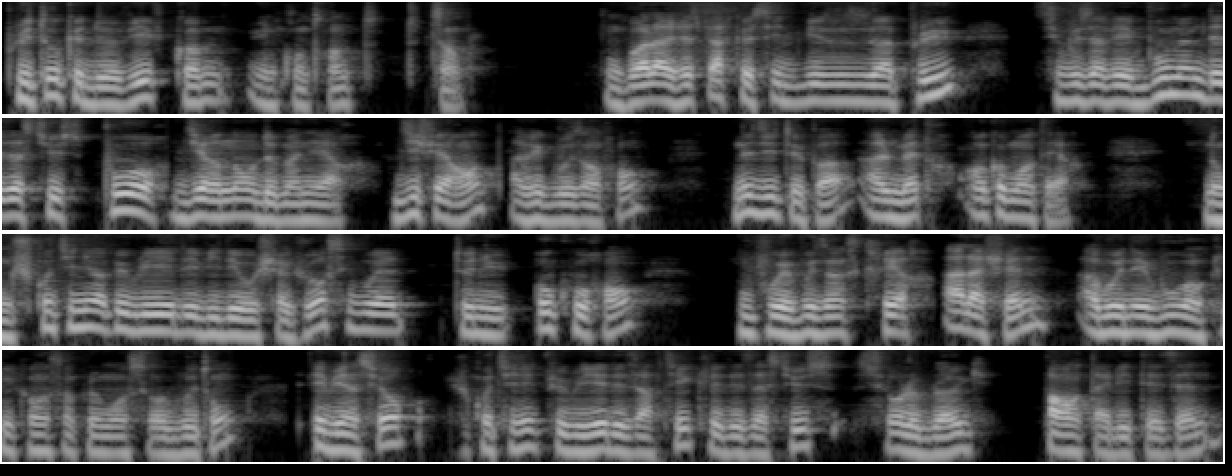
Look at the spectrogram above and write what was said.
plutôt que de vivre comme une contrainte toute simple. Donc voilà, j'espère que cette vidéo vous a plu. Si vous avez vous-même des astuces pour dire non de manière différente avec vos enfants, n'hésitez pas à le mettre en commentaire. Donc je continue à publier des vidéos chaque jour. Si vous êtes tenu au courant, vous pouvez vous inscrire à la chaîne. Abonnez-vous en cliquant simplement sur le bouton. Et bien sûr, je continue de publier des articles et des astuces sur le blog Parentalité Zen.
